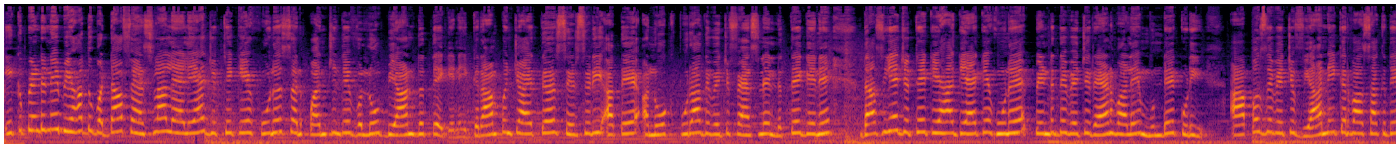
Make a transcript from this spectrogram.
ਇੱਕ ਪਿੰਡ ਨੇ ਬੇहद ਵੱਡਾ ਫੈਸਲਾ ਲੈ ਲਿਆ ਜਿੱਥੇ ਕਿ ਹੁਣ ਸਰਪੰਚ ਦੇ ਵੱਲੋਂ ਬਿਆਨ ਦਿੱਤੇ ਗਏ ਨੇ। ਗ੍ਰਾਮ ਪੰਚਾਇਤ ਸਿਰਸੜੀ ਅਤੇ ਅਨੋਖਪੁਰਾ ਦੇ ਵਿੱਚ ਫੈਸਲੇ ਲਿੱਤੇ ਗਏ ਨੇ। ਦੱਸੀਏ ਜਿੱਥੇ ਕਿਹਾ ਗਿਆ ਕਿ ਹੁਣ ਪਿੰਡ ਦੇ ਵਿੱਚ ਰਹਿਣ ਵਾਲੇ ਮੁੰਡੇ ਕੁੜੀ ਆਪਸ ਦੇ ਵਿੱਚ ਵਿਆਹ ਨਹੀਂ ਕਰਵਾ ਸਕਦੇ,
